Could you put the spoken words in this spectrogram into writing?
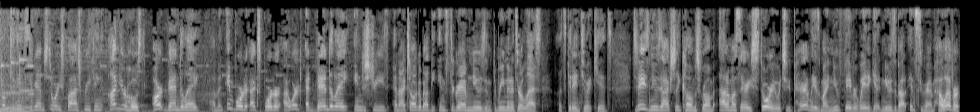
Welcome to the Instagram Stories Flash Briefing. I'm your host, Art Vandelay. I'm an importer exporter. I work at Vandelay Industries and I talk about the Instagram news in three minutes or less. Let's get into it, kids. Today's news actually comes from Adam Mosseri's story, which apparently is my new favorite way to get news about Instagram. However,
